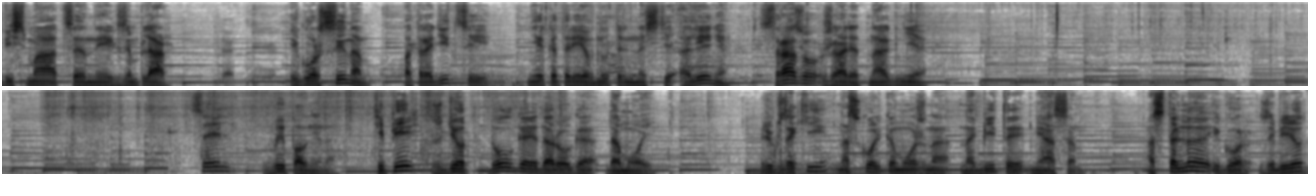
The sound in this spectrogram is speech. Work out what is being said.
весьма ценный экземпляр. Егор с сыном, по традиции, некоторые внутренности оленя сразу жарят на огне. Цель выполнена. Теперь ждет долгая дорога домой. Рюкзаки, насколько можно, набиты мясом. Остальное Егор заберет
